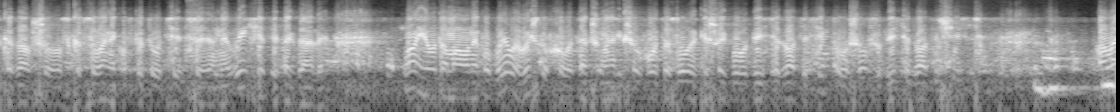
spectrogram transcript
сказав, що скасування конституції це не вихід і так далі. Ну його там мало не побили, виштовхали, так що навіть якщо входити з логіки, що їх було 227, то лишилося 226. Але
